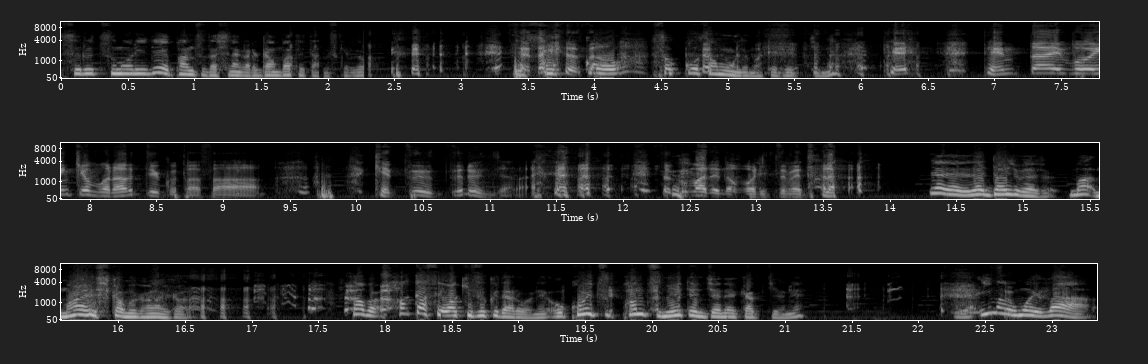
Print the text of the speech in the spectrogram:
するつもりでパンツ出しながら頑張ってたんですけど、だけど速攻さ、、速攻3問で負けるっていうね。て天体望遠鏡もらうっていうことはさ、ケツ映るんじゃない？そこまで上り詰めたら。いやいや、だ大丈夫大丈夫。ま、前しか向かないから。多分、博士は気づくだろうね。お、こいつパンツ見えてんじゃねえかっていうね。いや、今思えば、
